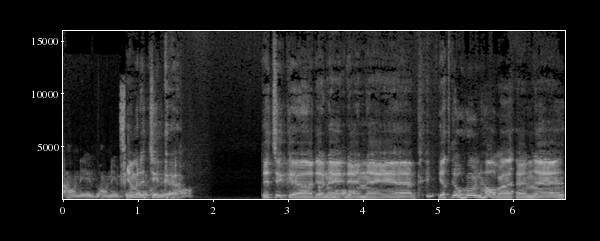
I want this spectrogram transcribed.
har ni, har ni en fin Ja, men det tycker jag. Det tycker jag. Den är, den är, eh, jag tror hon har en, uh,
